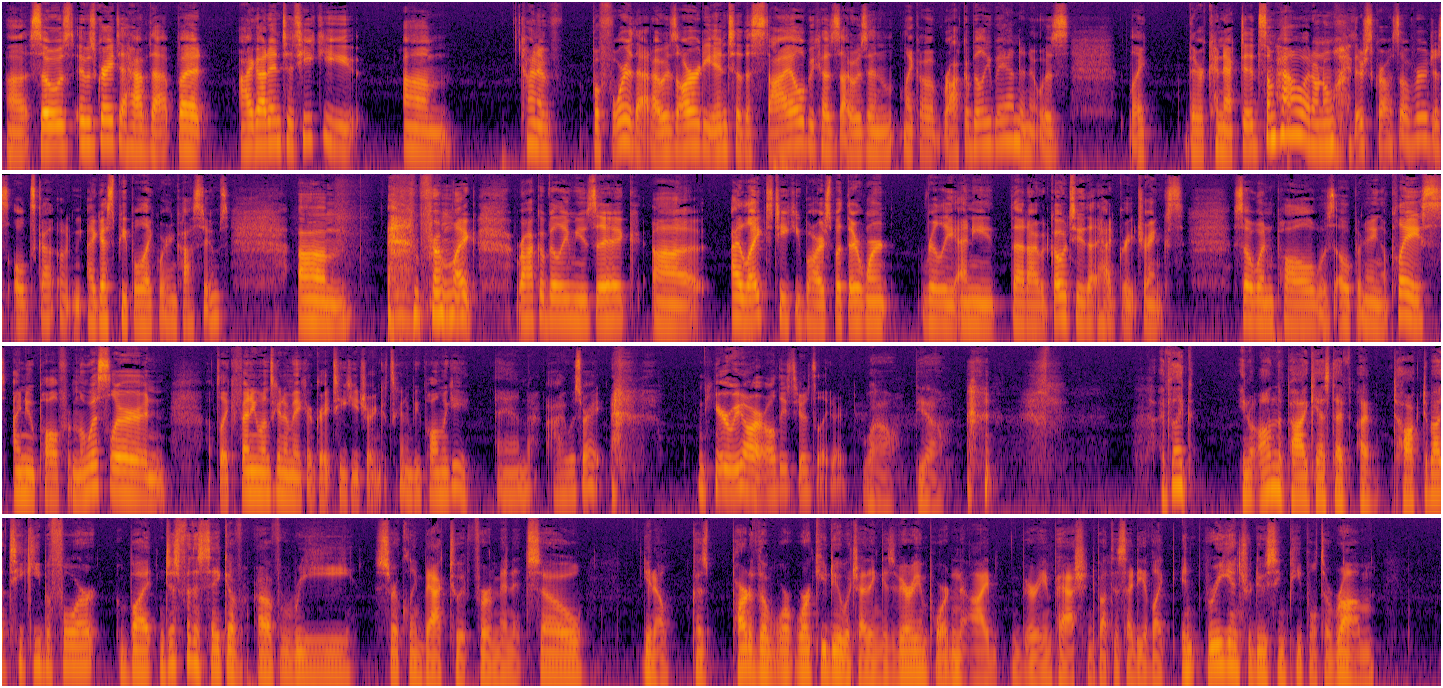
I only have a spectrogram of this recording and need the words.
Uh, so it was it was great to have that. But I got into tiki um, kind of before that. I was already into the style because I was in like a rockabilly band, and it was like they're connected somehow. I don't know why there's crossover. Just old school. I guess people like wearing costumes. Um, from like rockabilly music. Uh, I liked tiki bars, but there weren't really any that I would go to that had great drinks. So when Paul was opening a place, I knew Paul from the Whistler, and I was like, if anyone's going to make a great tiki drink, it's going to be Paul McGee. And I was right. and here we are, all these years later. Wow. Yeah. I feel like, you know, on the podcast, I've, I've talked about Tiki before, but just for the sake of, of re circling back to it for a minute. So, you know, part of the wor- work you do, which I think is very important, I'm very impassioned about this idea of like in- reintroducing people to rum.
